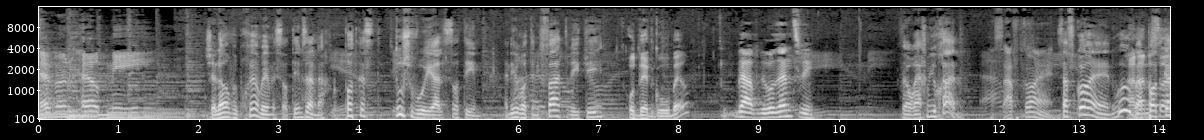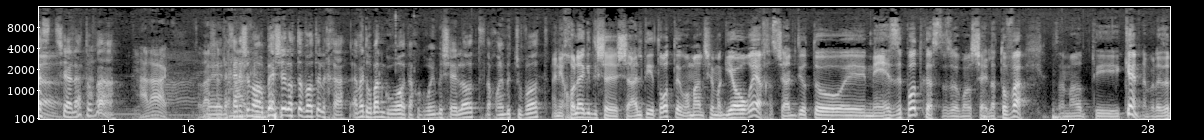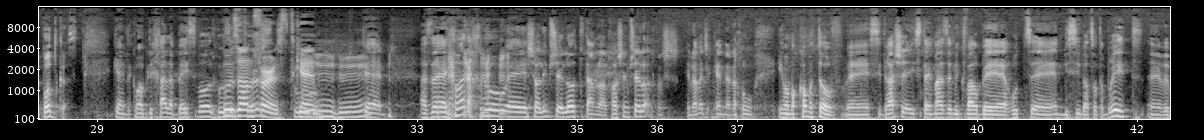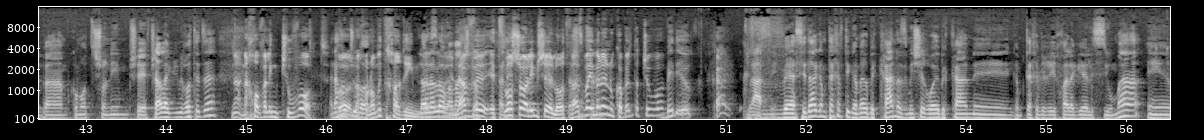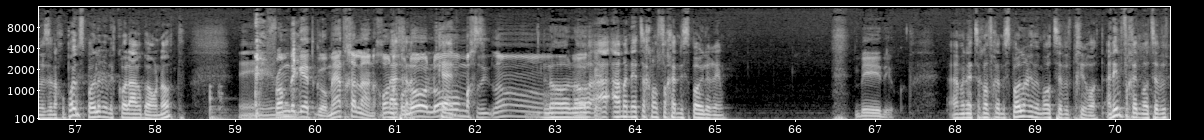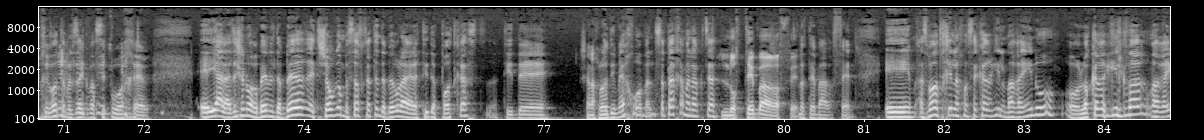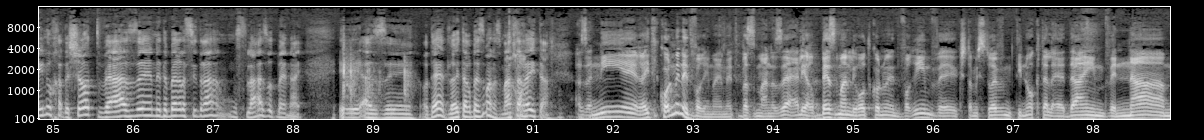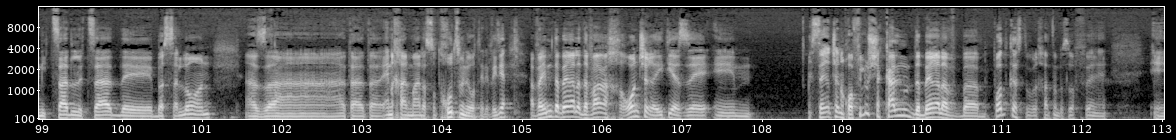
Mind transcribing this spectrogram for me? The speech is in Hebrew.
heaven help me. שלום וברוכים הבאים לסרטים זה אנחנו, פודקאסט דו-שבועי על סרטים. אני רותם יפעת ואיתי, עודד גרובר. ואב גרוזן צבי. ואורח מיוחד, אסף כהן, אסף כהן, וואו, מהפודקאסט. שאלה טובה. חלק, ולכן יש לנו הרבה שאלות טובות אליך. האמת רובן גרועות, אנחנו גרועים בשאלות, אנחנו גרועים בתשובות. אני יכול להגיד ששאלתי את רותם, הוא אמר שמגיע אורח, אז שאלתי אותו אה, מאיזה פודקאסט, אז הוא אמר שאלה טובה. אז אמרתי, כן, אבל איזה פודקאסט. כן, זה כמו הבדיחה לבייסבול. Who's on first, Who- כן. אז אה, היום אנחנו אה, שואלים שאלות, סתם לא, אנחנו לא שואלים שאלות, אנחנו ש- כאילו האמת שכן, אנחנו עם המקום הטוב, אה, סדרה שהסתיימה זה מכבר בערוץ אה, NBC בארצות הברית אה, ובמקומות שונים שאפשר לראות את זה. לא, אנחנו אבל עם תשובות. אנחנו לא מתחרים. לא, לא. לא, ממש לא. אצלו שואלים שאלות, ואז באים. אלינו לקבל את התשובות. בדיוק. קל. קלאסי. והסדרה גם תכף תיגמר בכאן, אז מי שרואה בכאן אה, גם תכף יוכל להגיע לסיומה. אה, אז אנחנו פה עם ספוילרים לכל ארבע עונות. אה, From the get go, מההתחלה, נכון? אנחנו לא- לא כן. מחזיק, לא... לא, לא, אוקיי, עם הנצח לא מפחד מספוילרים. בדיוק. עם הנצח לא מפחד מספוילרים ומעוד סבב בחירות. אני מפחד מעוד סבב בחירות, אבל זה כבר סיפור אחר. אה, יאללה, אז יש לנו הרבה לדבר. אה, תשאור גם בסוף קצת נדבר אולי על עתיד הפודקאסט, עתיד אה, שאנחנו לא יודעים איך הוא, אבל נספר לכם עליו קצת. לוטה בערפל. נוטה בערפל. אה, אז בואו נתחיל, אנחנו נעשה כרגיל, מה ראינו, או לא כרגיל כבר, מה ראינו, חדשות, ואז אה, נדבר על הסדרה המופלאה הזאת בעיניי. אה, אז אה, עודד, לא היית הרבה זמן, אז מה אתה ראית? אז אני ראיתי כל מיני דברים האמת בזמן הזה, היה לי הרבה זמן לראות כל מיני דברים, וכשאתה מסתובב עם תינוקת על הידיים ונע מצד לצד בסלון, אז אתה, אתה, אין לך מה לעשות חוץ מלראות טלוויזיה. אבל אם נדבר על הדבר האחרון שראיתי, אז אה, סרט שאנחנו אפילו שקלנו לדבר עליו בפודקאסט, אבל החלטנו בסוף... אה, אה,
